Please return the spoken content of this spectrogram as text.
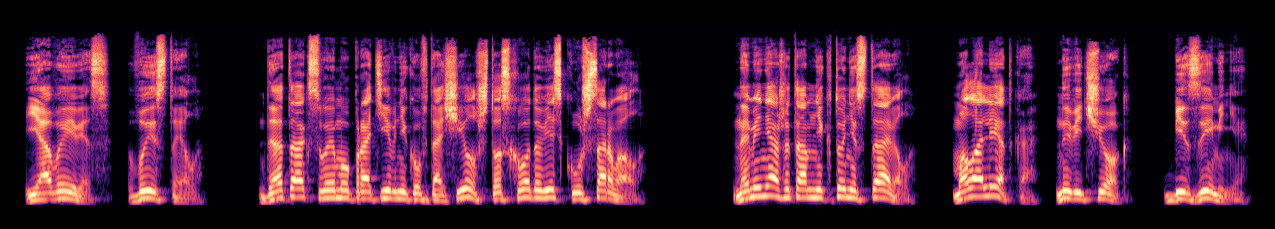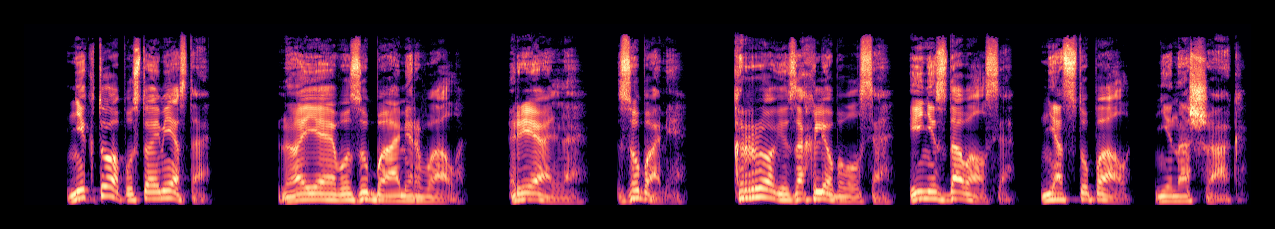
Я вывез, выстоял. Да так своему противнику втащил, что сходу весь куш сорвал. На меня же там никто не ставил. Малолетка, новичок, без имени. Никто, пустое место. Но я его зубами рвал. Реально, зубами. Кровью захлебывался и не сдавался, не отступал ни на шаг.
